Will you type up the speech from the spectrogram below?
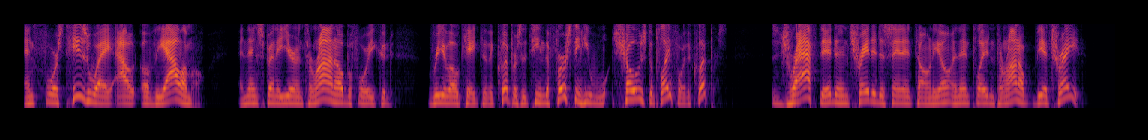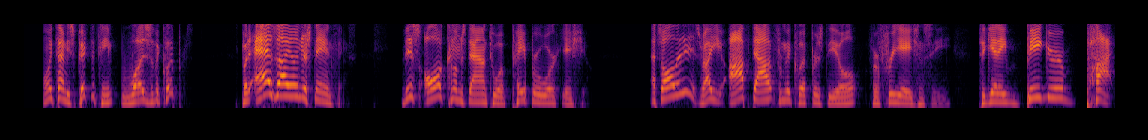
and forced his way out of the Alamo and then spent a year in Toronto before he could relocate to the Clippers, the team, the first team he w- chose to play for, the Clippers drafted and traded to San Antonio and then played in Toronto via trade. Only time he's picked a team was the Clippers. But as I understand things, this all comes down to a paperwork issue. That's all it is, right? You opt out from the Clippers deal for free agency to get a bigger pot,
